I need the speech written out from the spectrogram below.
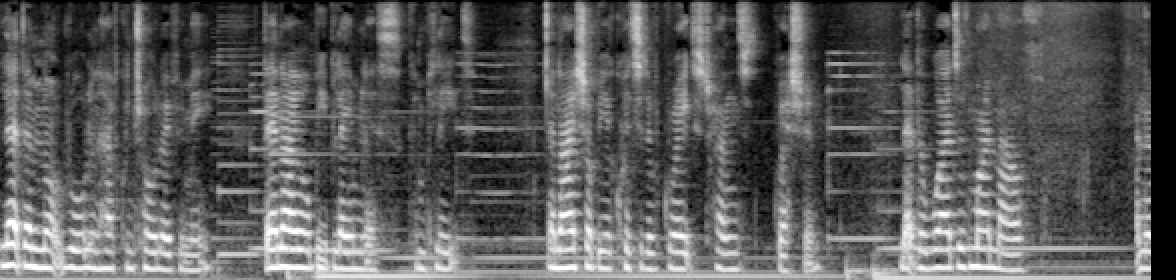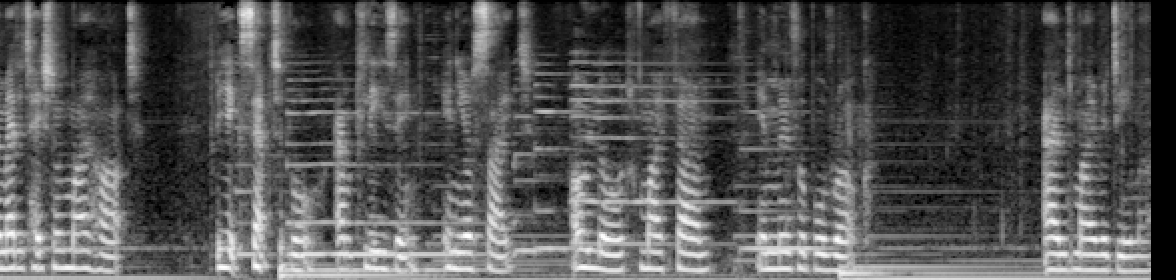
Let them not rule and have control over me. Then I will be blameless, complete, and I shall be acquitted of great transgression. Let the words of my mouth and the meditation of my heart be acceptable and pleasing in your sight, O Lord, my firm, immovable rock and my Redeemer.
